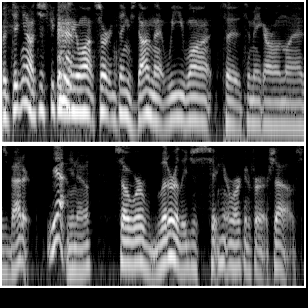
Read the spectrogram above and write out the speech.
But you know, just because we want certain things done, that we want to to make our own lives better. Yeah, You know, so we're literally just sitting here working for ourselves.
